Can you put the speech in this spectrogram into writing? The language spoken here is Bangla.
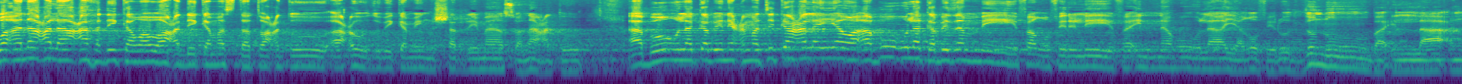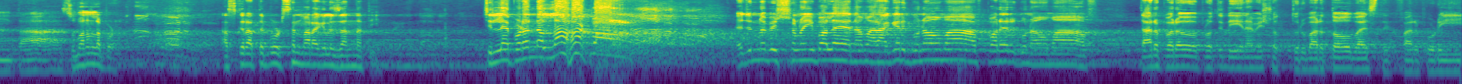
আনা আলা আহদিকা ওয়া ওয়া'দিকা মাস্তাতা'তু, আউযু বিকা মিন শাররি মা সানা'তু। আবুউ লাকা বিনি'মাতিকা আলাইয়া ওয়া আবুউ লাকা বিযামবি, ফাগফির লি, ফাইন্নাহু লা ইয়াগফিরু যুনুবা ইল্লা আনতা। সুবহানাল্লাহ পড়। আজকে রাতে পড়ছেন মারা গেলে জান্নাতি। চিল্লায় পড়েন না, আল্লাহু আকবার। এজন্য বিশ্বনয়ী বলেন, আমার আগের গুনাও মাফ, পরের গুনাও মাফ। তারপরেও প্রতিদিন আমি সত্তর বার তওবা, ইস্তেগফার পড়ি।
